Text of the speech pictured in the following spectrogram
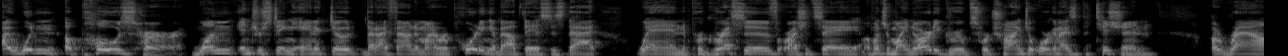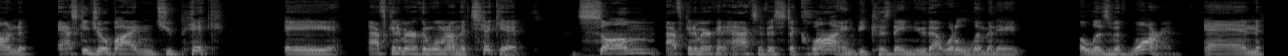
I wouldn't oppose her. One interesting anecdote that I found in my reporting about this is that when progressive, or I should say, a bunch of minority groups were trying to organize a petition around asking Joe Biden to pick a African American woman on the ticket, some African American activists declined because they knew that would eliminate Elizabeth Warren. And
